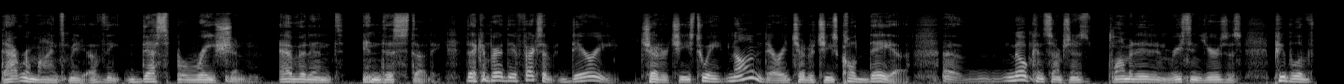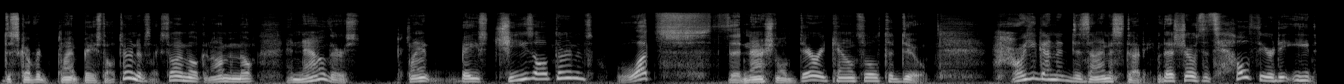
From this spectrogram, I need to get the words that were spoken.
That reminds me of the desperation evident in this study that compared the effects of dairy cheddar cheese to a non-dairy cheddar cheese called Daiya. Uh, milk consumption has plummeted in recent years as people have discovered plant-based alternatives like soy milk and almond milk, and now there's plant-based cheese alternatives? What's the National Dairy Council to do? How are you going to design a study that shows it's healthier to eat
